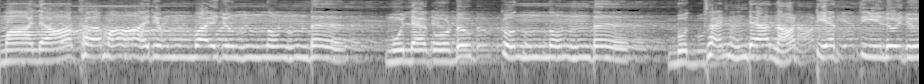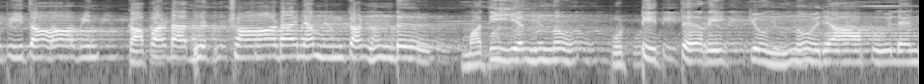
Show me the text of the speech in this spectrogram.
മാലാഖമാരും വരുന്നുണ്ട് മുല കൊടുക്കുന്നുണ്ട് ബുദ്ധന്റെ നാട്യത്തിലൊരു പിതാവിൻ കപടഭിക്ഷാടനം കണ്ട് മതിയെന്നു പൊട്ടിത്തെറിക്കുന്നു രാഹുലൻ.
